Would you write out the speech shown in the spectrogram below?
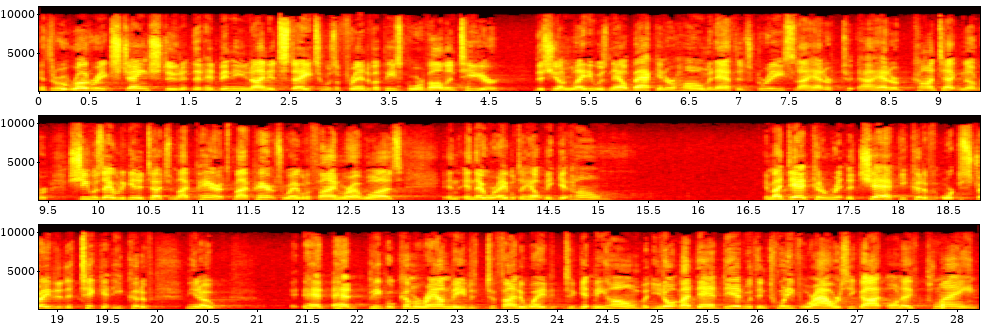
And through a Rotary Exchange student that had been in the United States and was a friend of a Peace Corps volunteer, this young lady was now back in her home in Athens, Greece, and I had, her t- I had her contact number. She was able to get in touch with my parents. My parents were able to find where I was, and, and they were able to help me get home. And my dad could have written a check. He could have orchestrated a ticket. He could have, you know, had, had people come around me to, to find a way to, to get me home. But you know what my dad did? Within 24 hours, he got on a plane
